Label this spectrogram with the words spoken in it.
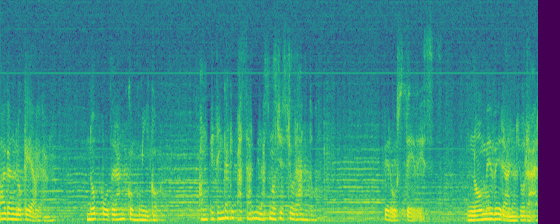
Hagan lo que hagan. No podrán conmigo. Aunque tenga que pasarme las noches llorando. Pero ustedes no me verán llorar.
